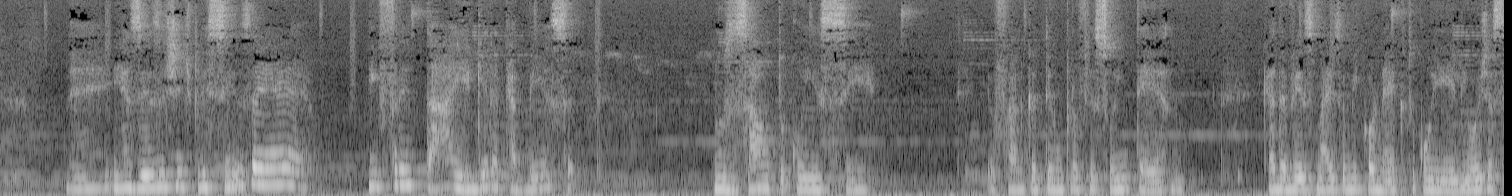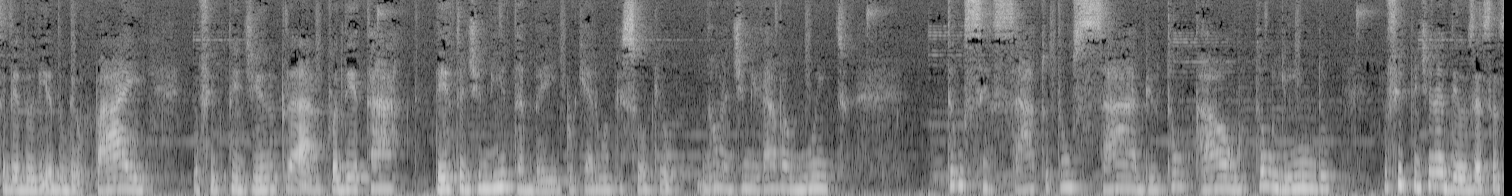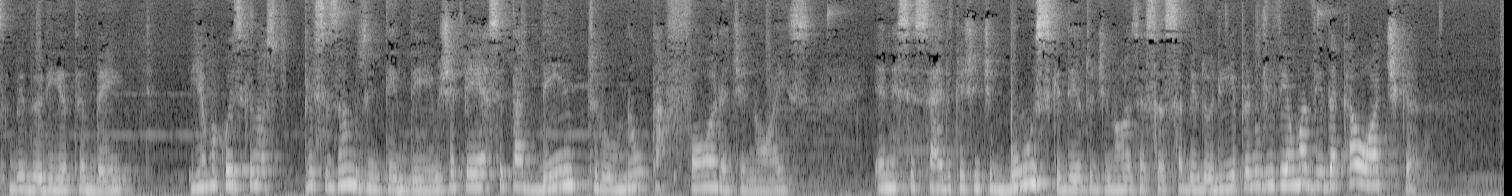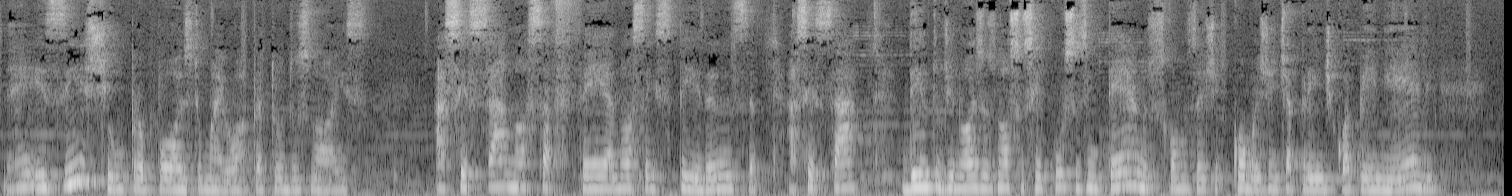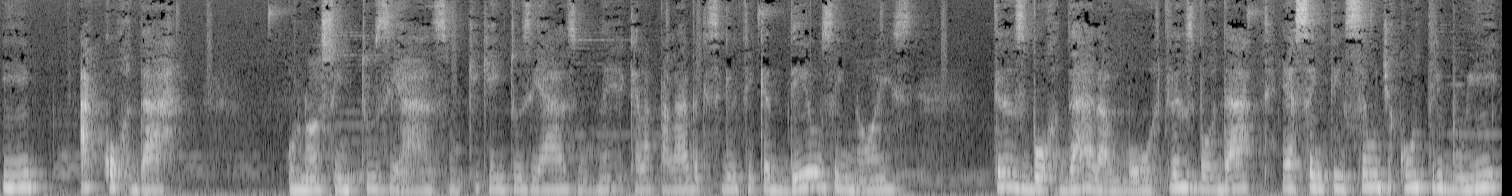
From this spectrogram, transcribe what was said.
Né? E às vezes a gente precisa é enfrentar, erguer a cabeça, nos autoconhecer. Eu falo que eu tenho um professor interno. Cada vez mais eu me conecto com ele. Hoje a sabedoria do meu pai, eu fico pedindo para poder estar tá dentro de mim também, porque era uma pessoa que eu não admirava muito. Tão sensato, tão sábio, tão calmo, tão lindo. Eu fico pedindo a Deus essa sabedoria também. E é uma coisa que nós precisamos entender: o GPS está dentro, não está fora de nós. É necessário que a gente busque dentro de nós essa sabedoria para não viver uma vida caótica. Né? Existe um propósito maior para todos nós. Acessar nossa fé, a nossa esperança, acessar dentro de nós os nossos recursos internos, como a gente, como a gente aprende com a PNL, e acordar o nosso entusiasmo. O que é entusiasmo? Né? Aquela palavra que significa Deus em nós. Transbordar amor, transbordar essa intenção de contribuir.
